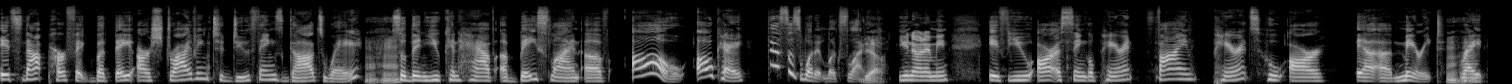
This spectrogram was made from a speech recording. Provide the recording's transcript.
It's not perfect, but they are striving to do things God's way. Mm-hmm. So then you can have a baseline of, oh, okay, this is what it looks like. Yeah. You know what I mean? If you are a single parent, find parents who are Uh, uh, married, mm-hmm. right?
